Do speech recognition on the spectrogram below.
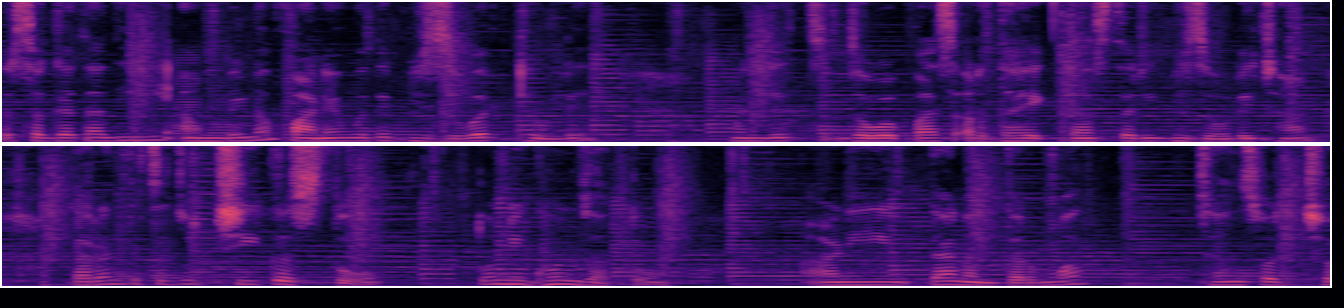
तर सगळ्यात आधी मी आंबेनं पाण्यामध्ये भिजवत ठेवले. म्हणजेच जवळपास अर्धा एक तास तरी भिजवले छान. कारण त्याचा जो चीक असतो तो निघून जातो. आणि त्यानंतर मग छान स्वच्छ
